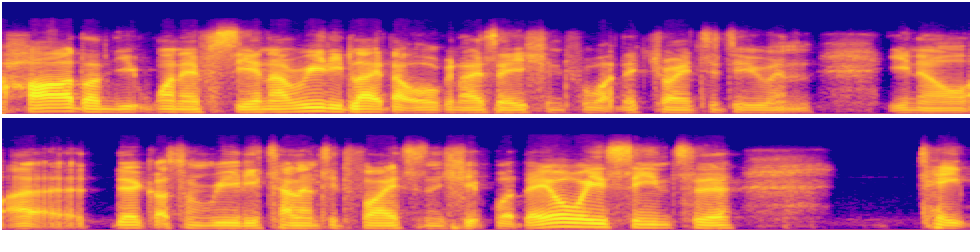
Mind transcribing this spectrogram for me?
hard on you one FC, and I really like that organization for what they're trying to do. And you know, uh, they've got some really talented fighters and shit, but they always seem to take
